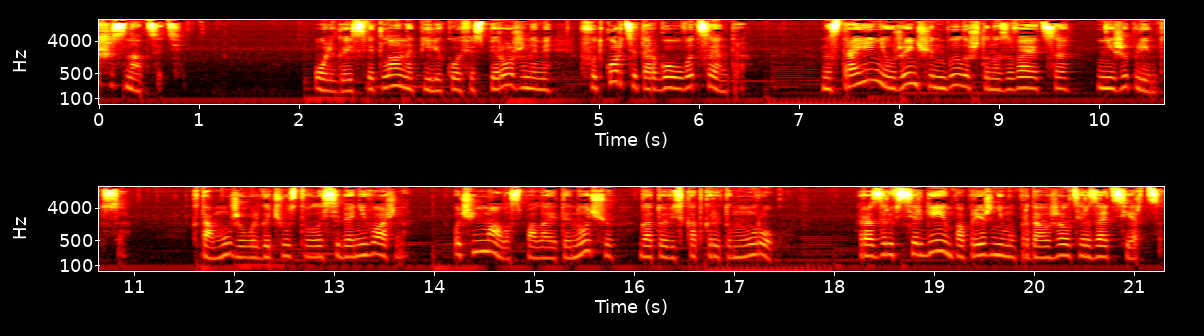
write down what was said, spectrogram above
16. Ольга и Светлана пили кофе с пирожными в фудкорте торгового центра. Настроение у женщин было, что называется, ниже плинтуса. К тому же Ольга чувствовала себя неважно. Очень мало спала этой ночью, готовясь к открытому уроку. Разрыв с Сергеем по-прежнему продолжал терзать сердце.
